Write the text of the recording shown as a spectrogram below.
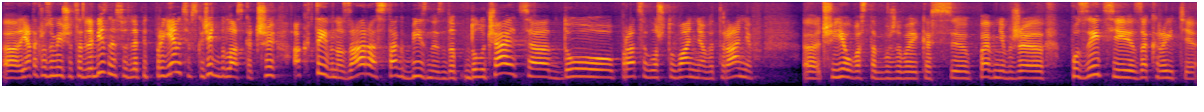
Е, Я так розумію, що це для бізнесу, для підприємців. Скажіть, будь ласка, чи активно зараз так бізнес долучається до працевлаштування ветеранів? Е, Чи є у вас там можливо якісь е, певні вже позиції закриті?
